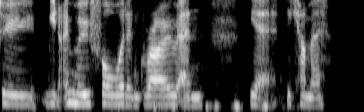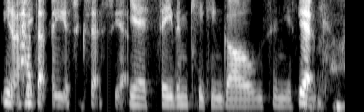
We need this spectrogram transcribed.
to you know move forward and grow and yeah become a you know See- have that be a success yeah Yeah, see them kicking goals and you Yeah. think, oh,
